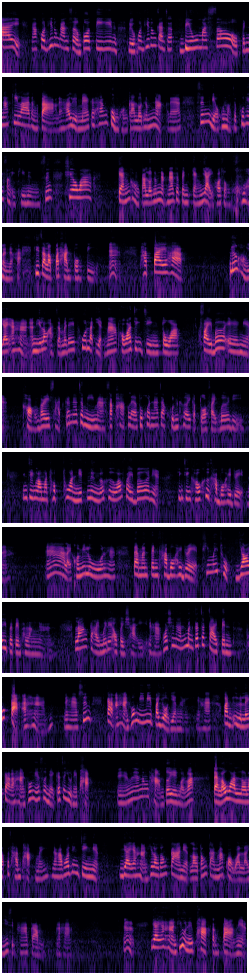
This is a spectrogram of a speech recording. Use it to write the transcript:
นะคนที่ต้องการเสริมโปรตีน หรือคนที่ต้องการจะ build muscle เป็นนักกีฬาต่างๆนะคะหรือแม้กระทั่งกลุ่มของการลดน้ำหนักนะซึ่งเดี๋ยวคุณหมอจะพูดให้ฟังอีกทีหนึ่งซึ่งเชื่อว่าแก๊งของการลดน้ำหนักน่าจะเป็นแก๊งใหญ่พอสมควรนะคะ ที่จะรับประทานโปรตีนอะถัดไปค่ะ เรื่องของใยอาหารอันนี้เราอาจจะไม่ได้พูดละเอียดมาก เพราะว่าจริง ๆ ตัวไฟเบอร์เองเนี่ย ของบริษัทก็น่าจะมีมาสักพักแล้วทุกคนน่าจะคุ้นเคยกับตัวไฟเบอร์ดี จริงๆ เรามาทบทวนนิดนึงก็คือว่าไฟเบอร์เนี่ย จริง ๆเขาคือคาร์โบไฮเดรตนะอ่าหลายคนไม่รู้นะคะแต่มันเป็นคาร์โบไฮเดรตที่ไม่ถูกย่อยไปเป็นพลังงาน ร่างกายไม่ได้เอาไปใช้นะคะเพราะฉะนั้นมันก็จะกลายเป็นพวกกากอาหารนะคะซึ่งกากอาหารพวกนี้มีประโยชน์ยังไงนะคะก่อนอื่นเลยกากอาหารพวกนี้ส่วนใหญ่ก็จะอยู่ในผักนะเพราะฉะนั้นต้องถามตัวเองก่อนว่า แต่ละวันเรารับประทานผักไหมนะคะ เพราะจริงๆ เนี่ยใยอาหารที่เราต้องการเนี่ยเราต้องการมากกว่าวันละ 25 กรัมนะคะใยอาหารที่อยู่ในผักต่างๆ เนี่ย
